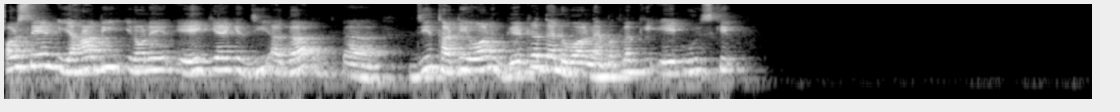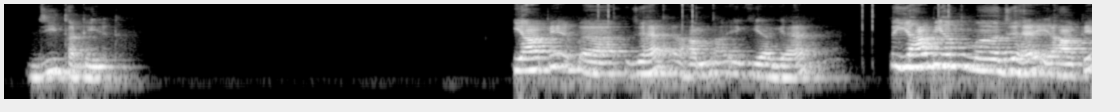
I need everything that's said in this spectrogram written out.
और सेम यहाँ भी इन्होंने यही किया है कि जी अगर G thirty one greater than one है मतलब कि ए इसके जी थर्टी एट यहाँ पे जो है, हम ये किया गया है। तो यहाँ भी हम जो है, यहाँ पे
